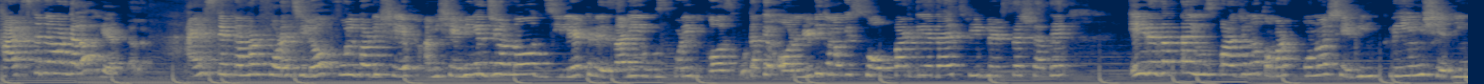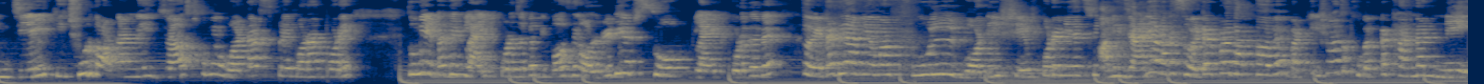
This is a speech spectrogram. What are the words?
থার্ড স্টেপে আমার গেল hair colour and step number ফোরে ছিল ফুল বডি শেপ আমি শেভিং এর জন্য জিলেট রেজারই ইউজ করি বিকজ ওটাতে অলরেডি তোমাকে সোপ বার দিয়ে দেয় থ্রি ব্লেডস এর সাথে। এই রেজারটা ইউজ করার জন্য তোমার কোনো শেভিং ক্রিম শেভিং জেল কিছুর দরকার নেই। জাস্ট তুমি ওয়াটার স্প্রে করার পরে তুমি এটা দিয়ে গ্লাইড করে যাবে বিকজ দে অলরেডি আর সোপ গ্লাইড করে দেবে। তো এটা দিয়ে আমি আমার ফুল বডি শেভ করে নিয়েছি। আমি জানি আমাকে সোয়েটার পরে থাকতে হবে বাট এই সময় তো খুব একটা ঠান্ডা নেই।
